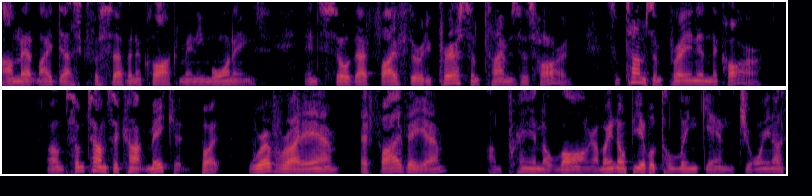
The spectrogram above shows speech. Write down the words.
I'm at my desk for seven o'clock many mornings, and so that 5:30 prayer sometimes is hard. Sometimes I'm praying in the car. Um, sometimes I can't make it, but wherever I am at 5 a.m., I'm praying along. I might not be able to link in. Join us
